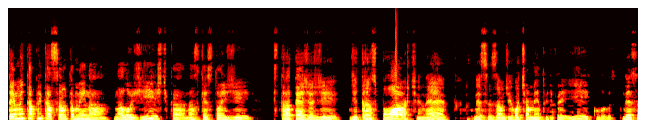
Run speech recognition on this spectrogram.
Tem muita aplicação também na, na logística, nas questões de estratégias de, de transporte, né? decisão de roteamento de veículos, desse,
